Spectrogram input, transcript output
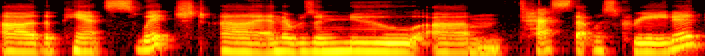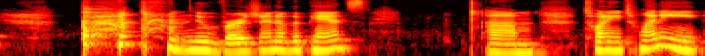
uh, the PANCE switched uh, and there was a new um, test that was created, new version of the PANCE. um, 2020,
